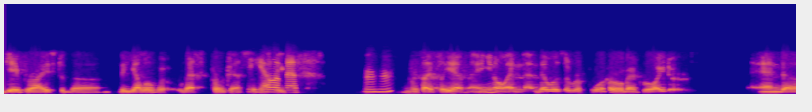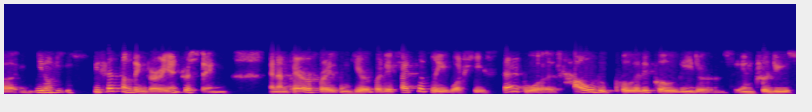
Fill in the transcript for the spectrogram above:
gave rise to the the yellow vest protest. The yellow vest. Mm-hmm. Precisely, yeah. And, you know, and, and there was a reporter over at Reuters, and uh, you know, he, he said something very interesting, and I'm paraphrasing here, but effectively what he said was, how do political leaders introduce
